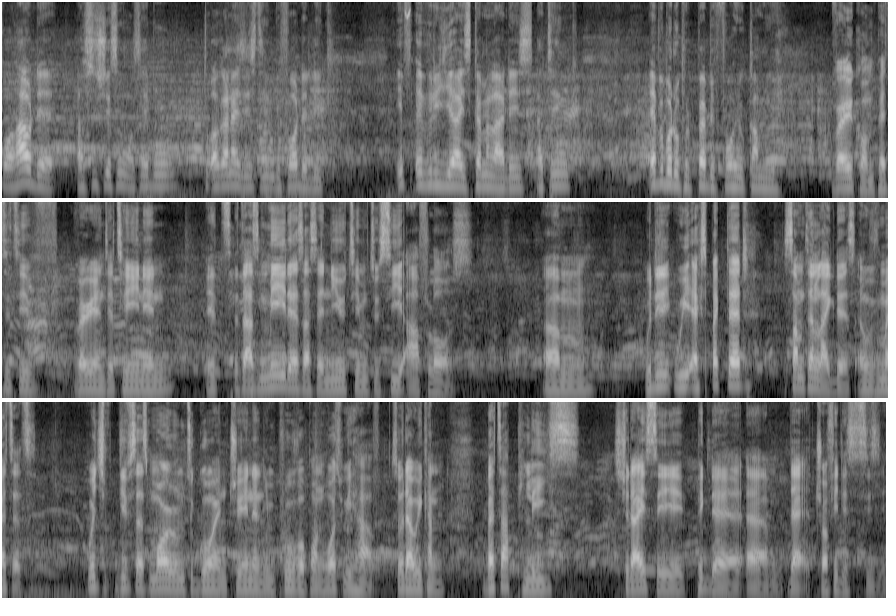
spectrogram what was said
for how the association was able to organize this thing before the league. If every year is coming like this, I think everybody will prepare before you come here. Very competitive, very entertaining. It, it has made us as a new team to see our flaws. Um, we, did, we expected something like this and we've met it, which gives us more room to go and train and improve upon what we have so that we can better place, should I say, pick the, um, the trophy this season.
